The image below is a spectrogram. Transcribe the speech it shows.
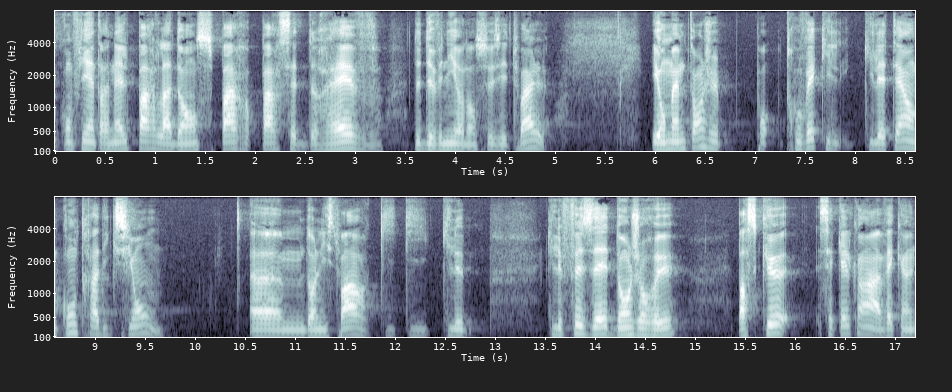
conflit interne par la danse, par, par cette rêve de devenir danseuse étoile. Et en même temps, je trouvais qu'il était en contradiction euh, dans l'histoire qui, qui, qui, le, qui, le, faisait dangereux parce que c'est quelqu'un avec, un,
